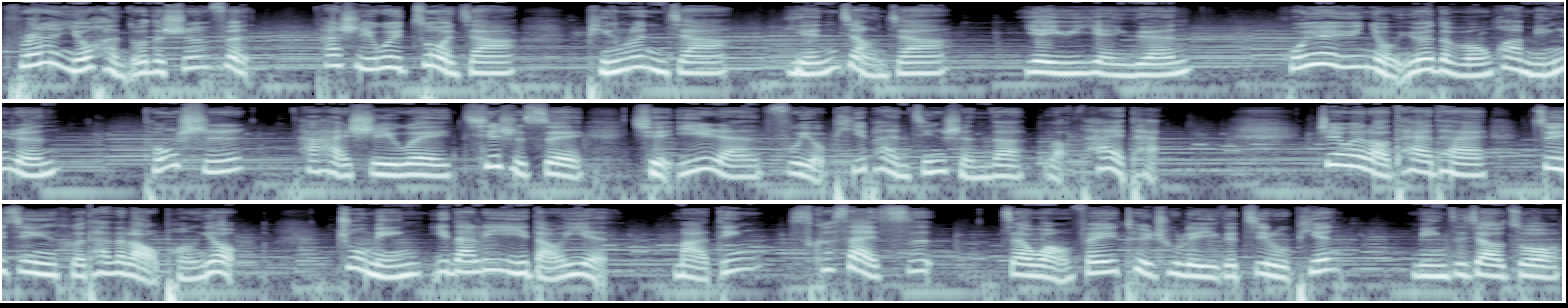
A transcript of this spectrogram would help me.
弗兰有很多的身份，他是一位作家、评论家、演讲家、业余演员，活跃于纽约的文化名人。同时，他还是一位七十岁却依然富有批判精神的老太太。这位老太太最近和她的老朋友、著名意大利裔导演马丁·斯科塞斯在网飞推出了一个纪录片，名字叫做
